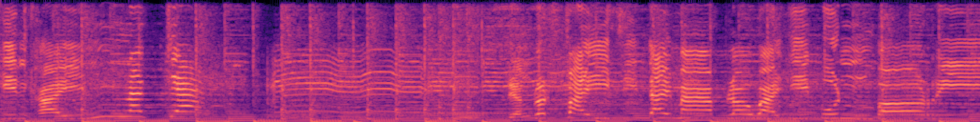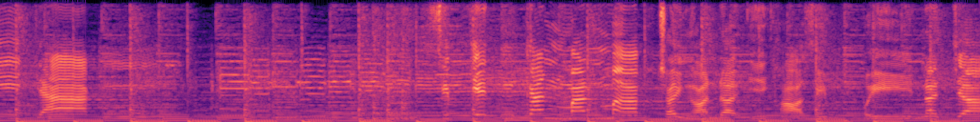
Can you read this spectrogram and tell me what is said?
กินไข่นะจ๊ะ เรื่องรถไฟที่ได้มาเพราะว่าญี่ปุ่นบริจาคสิบเจ็ดกันมันมากใช้งานได้อีกห้าสิบปีนะจ๊ะ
